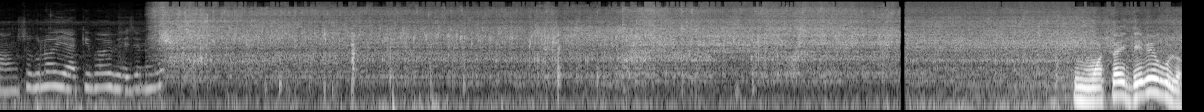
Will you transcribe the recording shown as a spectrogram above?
মাংসগুলো ওই একইভাবে ভেজে নেব। মশলাই দেবে ওগুলো?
